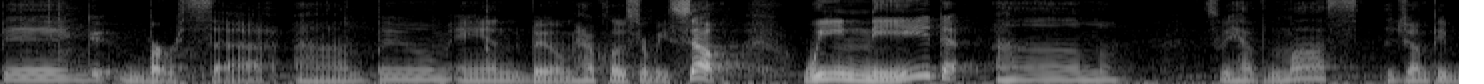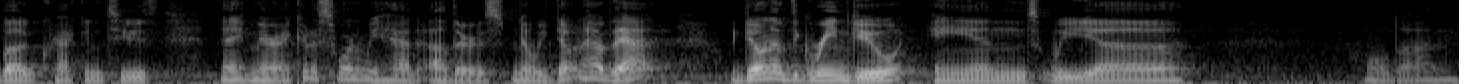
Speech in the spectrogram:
Big Bertha, um, boom and boom. How close are we? So we need um, so we have the moth, the jumpy bug, kraken tooth, nightmare. I could have sworn we had others. No, we don't have that. We don't have the green goo, and we uh, hold on,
